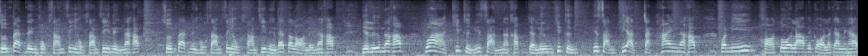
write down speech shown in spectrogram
0816346341 นะครับ 0816346341 ได้ตลอดเลยนะครับ อย่าลืมนะครับว่าคิดถึงนิสันนะครับ อย่าลืมคิดถึงนิสสันพี่อัดจัดให้นะครับ วันนี้ขอตัวลาไปก่อนแล้วกันครับ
